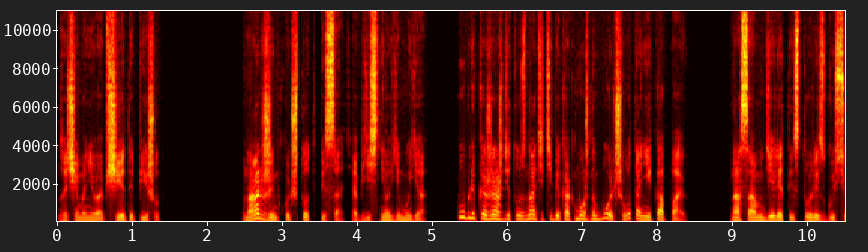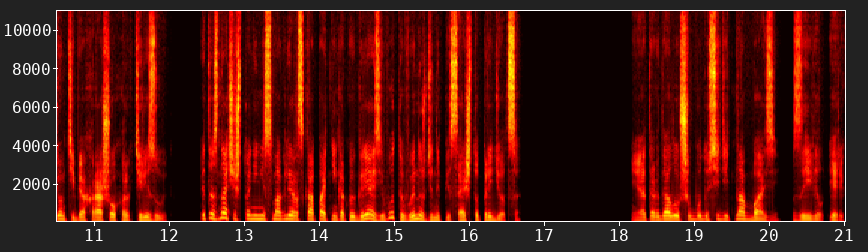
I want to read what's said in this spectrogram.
Зачем они вообще это пишут? Надо же им хоть что-то писать, объяснил ему я. Публика жаждет узнать о тебе как можно больше, вот они и копают. На самом деле эта история с гусем тебя хорошо характеризует. Это значит, что они не смогли раскопать никакой грязи, вот и вынуждены писать, что придется. «Я тогда лучше буду сидеть на базе», — заявил Эрик.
